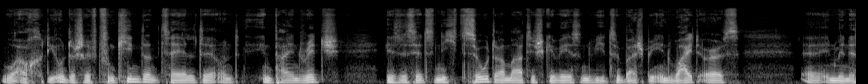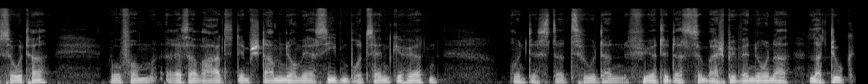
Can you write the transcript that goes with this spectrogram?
wo auch die Unterschrift von Kindern zählte. Und in Pine Ridge ist es jetzt nicht so dramatisch gewesen wie zum Beispiel in White Earth äh, in Minnesota, wo vom Reservat dem Stamm nur mehr 7% gehörten. Und das dazu dann führte, dass zum Beispiel Venona Laduc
